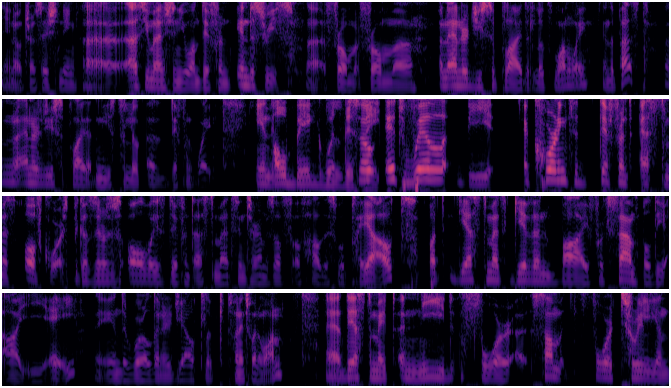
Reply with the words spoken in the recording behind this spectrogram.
You know, transitioning, uh, as you mentioned, you want different industries uh, from from an energy supply that looked one way in the past, and an energy supply that needs to look a different way. In how big will this so be? it will be according to different estimates, of course, because there's always different estimates in terms of, of how this will play out. But the estimates given by, for example, the IEA in the World Energy Outlook 2021, uh, they estimate a need for uh, some $4 trillion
